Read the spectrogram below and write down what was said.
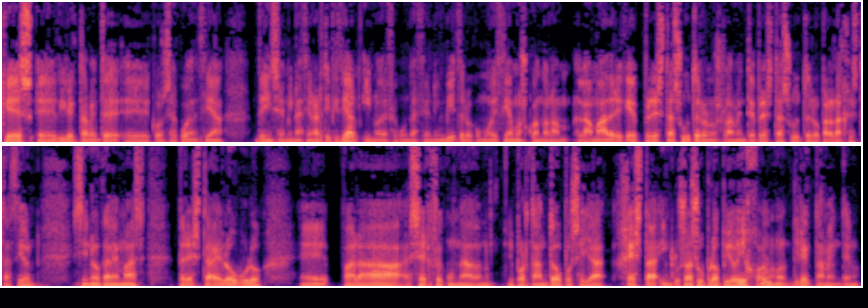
que es eh, directamente eh, consecuencia de inseminación artificial y no de fecundación in vitro, como decíamos, cuando la, madre que presta su útero no solamente presta su útero para la gestación, sino que además presta el óvulo eh, para ser fecundado, ¿no? Y por tanto, pues ella gesta incluso a su propio hijo, ¿no? Mm. Directamente, ¿no?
